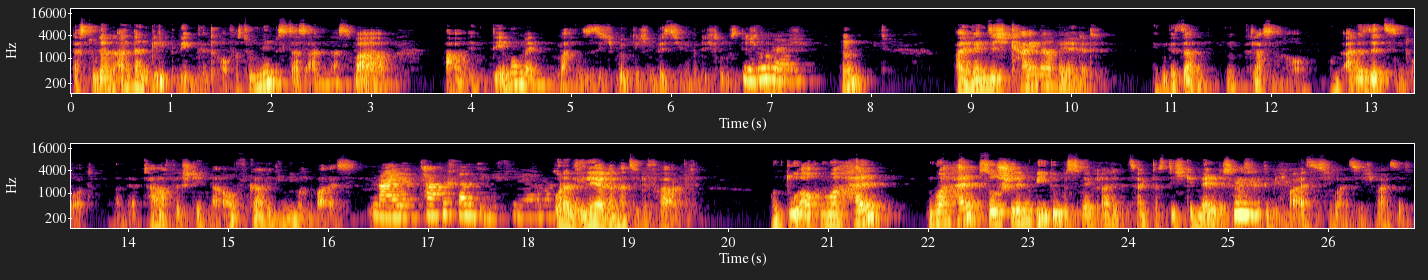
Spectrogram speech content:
dass du dann einen anderen Blickwinkel drauf hast. Du nimmst das anders wahr, aber in dem Moment machen sie sich wirklich ein bisschen über dich lustig. Wieso denn? Weil wenn sich keiner meldet im gesamten Klassenraum und alle sitzen dort, an der Tafel steht eine Aufgabe, die niemand weiß. Meine Tafel stand sie nicht. Die Lehrerin hat- Oder die Lehrerin hat sie gefragt. Und du auch nur halb, nur halb so schlimm, wie du es mir gerade gezeigt hast, dich gemeldet hast, Mhm. mit dem ich weiß es, ich weiß es, ich weiß es,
